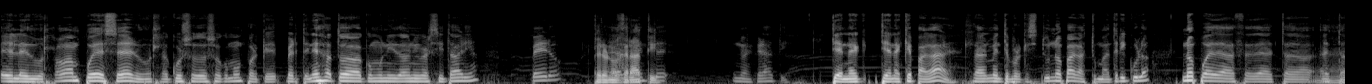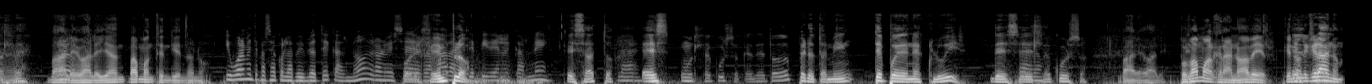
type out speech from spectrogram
el EduRoam puede ser un recurso de uso común porque pertenece a toda la comunidad universitaria, pero... Pero no es gratis. No es gratis. Tienes, tienes que pagar, realmente, porque si tú no pagas tu matrícula, no puedes acceder a esta, a esta red. Ah, Vale, Bueno. vale, ya vamos entendiéndonos. Igualmente pasa con las bibliotecas, ¿no? De la Universidad Por de Granada, ejemplo. que te piden el carné. Exacto. Claro. Es un recurso que es de todos, pero también te pueden excluir de ese Claro. recurso. Vale, vale. Pues vamos al grano, a ver. ¿qué nos el trae? grano.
